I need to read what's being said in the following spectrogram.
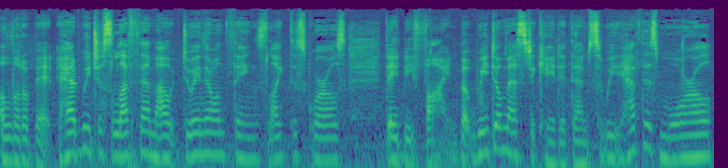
a little bit. Had we just left them out doing their own things, like the squirrels, they'd be fine. But we domesticated them, so we have this moral,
